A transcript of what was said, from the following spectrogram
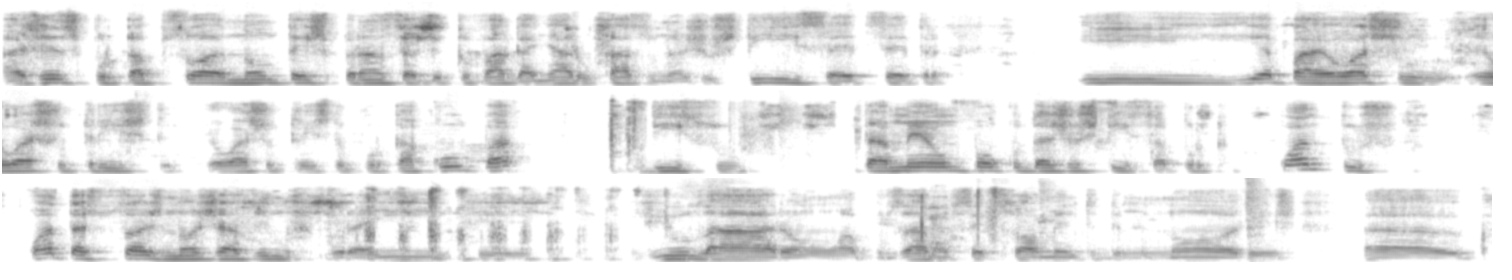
Às vezes porque a pessoa não tem esperança de que vá ganhar o caso na justiça etc e epá, eu acho eu acho triste eu acho triste porque a culpa disso também é um pouco da justiça porque quantos quantas pessoas nós já vimos por aí que violaram abusaram sexualmente de menores ah,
